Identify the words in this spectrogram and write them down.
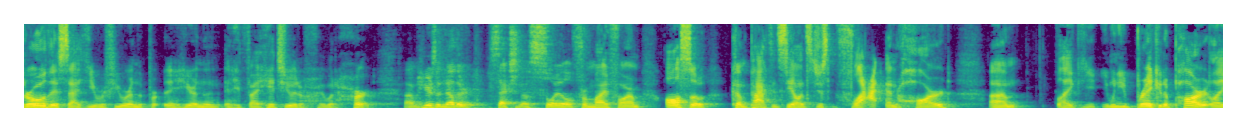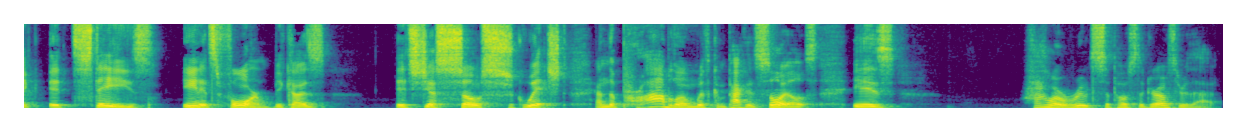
throw this at you if you were in the here and if I hit you, it, it would hurt. Um, here's another section of soil from my farm, also compacted. See how it's just flat and hard. Um, like you, when you break it apart, like it stays in its form because it's just so squished. And the problem with compacted soils is how are roots supposed to grow through that?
